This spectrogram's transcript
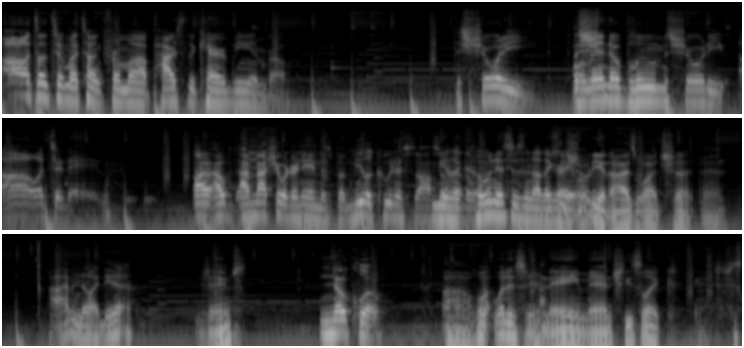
Oh, it's on the tip of my tongue from uh, Pirates of the Caribbean, bro. The shorty, The sh- Orlando Bloom's shorty. Oh, what's her name? I, I, I'm not sure what her name is, but Mila Kunis is also Mila another one. Kunis is another Who's the great shorty one. and eyes wide shut, man. I have no idea. James. No clue. Uh, what what is her name, man? She's like, she's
